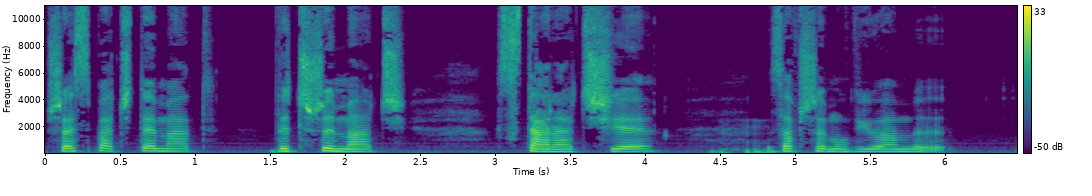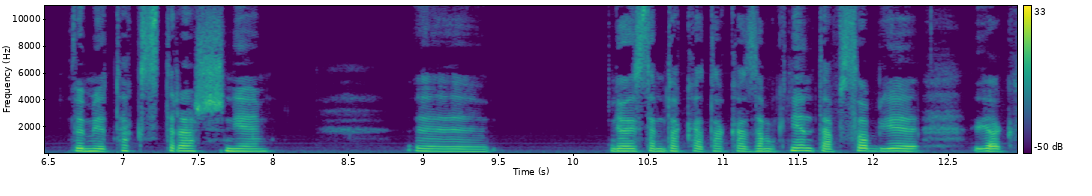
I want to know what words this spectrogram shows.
Przespać temat, wytrzymać, starać się. Zawsze mówiłam, wy mnie tak strasznie. Yy, ja jestem taka, taka zamknięta w sobie, jak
